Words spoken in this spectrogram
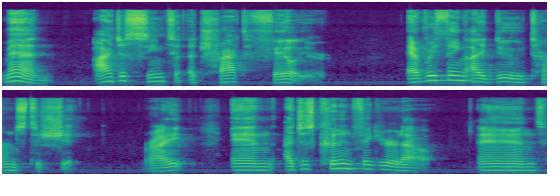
man, I just seem to attract failure. Everything I do turns to shit, right? And I just couldn't figure it out. And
